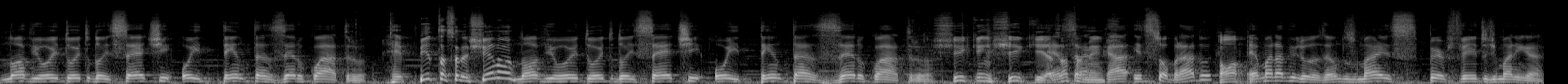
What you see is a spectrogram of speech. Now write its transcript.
98827 8004. Repita, Celestino. 98827 8004. Chique, hein? Chique, Essa exatamente. ca- esse sobrado Top. é maravilhoso, é um dos mais perfeitos de Maringá.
